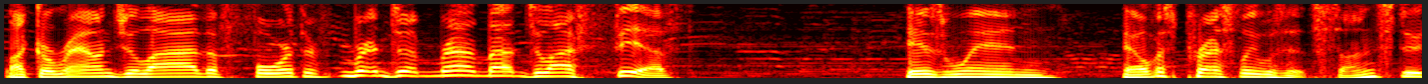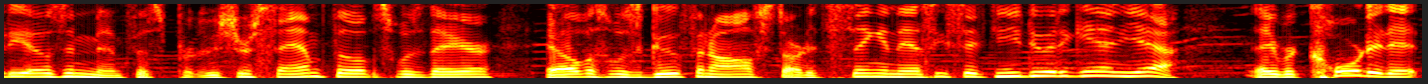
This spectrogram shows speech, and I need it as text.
like around July the 4th or around about July 5th, is when Elvis Presley was at Sun Studios in Memphis. Producer Sam Phillips was there. Elvis was goofing off, started singing this. He said, Can you do it again? Yeah. They recorded it.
